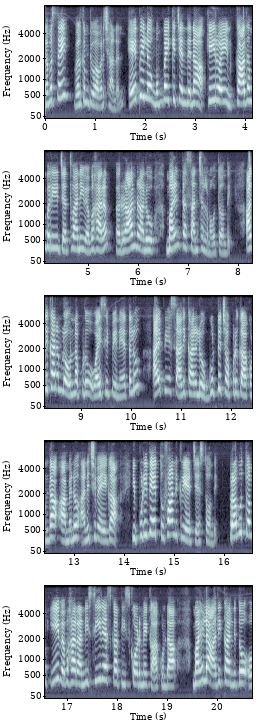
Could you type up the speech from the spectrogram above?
నమస్తే వెల్కమ్ టు అవర్ ఛానల్. ఏపీలో ముంబైకి చెందిన హీరోయిన్ కాదంబరి జత్వానీ వ్యవహారం రాను రాను మరింత సంచలనమవుతోంది. అధికారంలో ఉన్నప్పుడు వైసీపీ నేతలు ఐపీఎస్ అధికారులు గుట్టు చప్పుడు కాకుండా ఆమెను అణిచివేయగా ఇప్పుడిదే తుఫాను క్రియేట్ చేస్తోంది. ప్రభుత్వం ఈ వ్యవహారాన్ని సీరియస్గా తీసుకోవడమే కాకుండా మహిళా అధికారినితో ఓ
